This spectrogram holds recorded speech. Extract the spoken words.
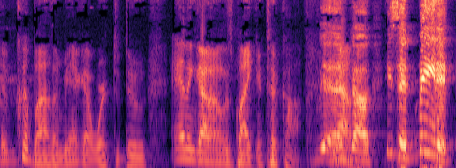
It could bother me. I got work to do. And then got on his bike and took off. Yeah, Now- no. He said, beat it.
